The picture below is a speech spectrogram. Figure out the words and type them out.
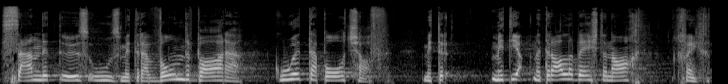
sendet uns aus mit einer wunderbaren, guten Botschaft. Mit der, mit, die, mit der allerbesten Nachricht.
